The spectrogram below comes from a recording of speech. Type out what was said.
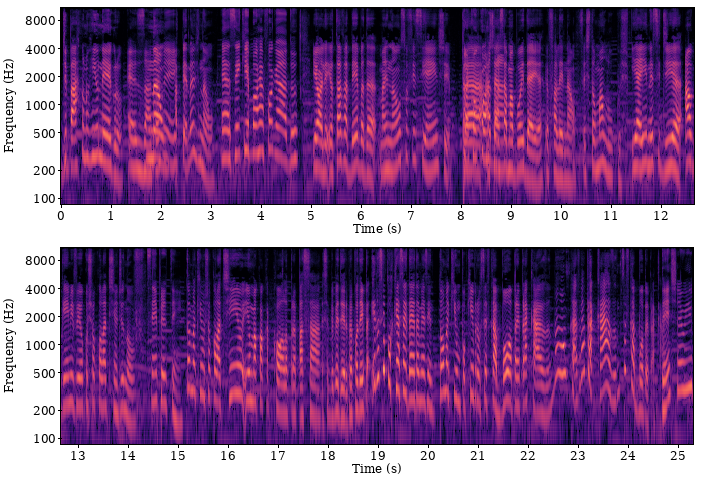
de barco no Rio Negro. Exatamente. Não, apenas não. É assim que morre afogado. E olha, eu tava bêbada, mas não o suficiente Pra pra, concordar. achar essa uma boa ideia. Eu falei, não, vocês estão malucos. E aí, nesse dia, alguém me veio com chocolatinho de novo. Sempre tem. Toma aqui um chocolatinho e uma Coca-Cola pra passar essa bebedeira, pra poder ir pra... Eu não sei por que essa ideia também é assim, toma aqui um pouquinho pra você ficar boa pra ir pra casa. Não, cara, você vai pra casa, não precisa ficar boa pra ir pra casa. Deixa eu ir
